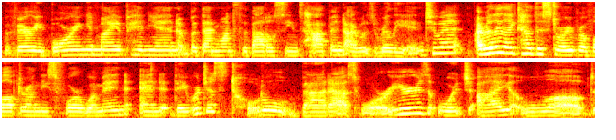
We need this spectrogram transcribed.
very boring in my opinion, but then once the battle scenes happened, I was really into it. I really liked how the story revolved around these four women and they were just total badass warriors, which I loved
